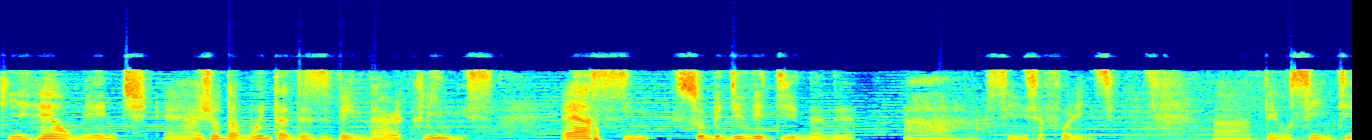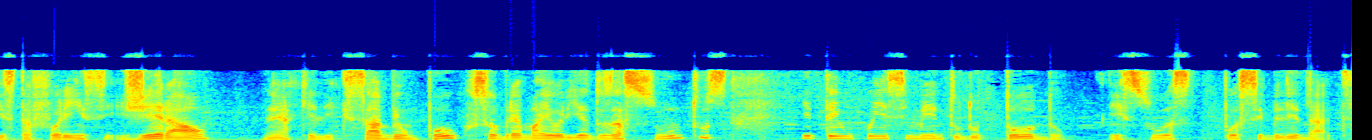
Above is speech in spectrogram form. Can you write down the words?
que realmente é, ajuda muito a desvendar crimes é assim subdividida né, a ciência forense. Ah, tem o cientista forense geral, né, aquele que sabe um pouco sobre a maioria dos assuntos e tem um conhecimento do todo e suas possibilidades.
